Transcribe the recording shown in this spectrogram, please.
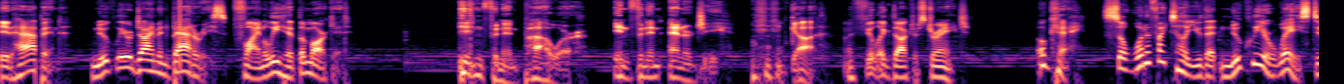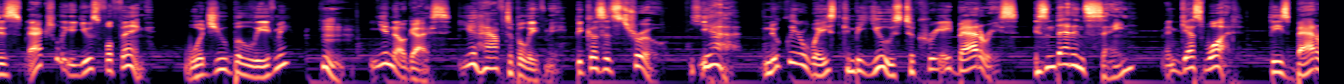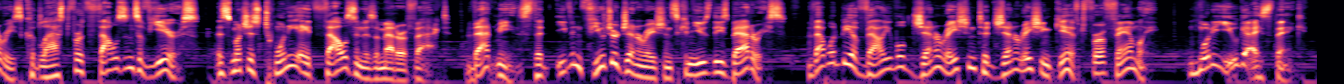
It happened. Nuclear diamond batteries finally hit the market. Infinite power, infinite energy. Oh god, I feel like Doctor Strange. Okay, so what if I tell you that nuclear waste is actually a useful thing? Would you believe me? Hmm, you know guys, you have to believe me because it's true. Yeah, nuclear waste can be used to create batteries. Isn't that insane? And guess what? These batteries could last for thousands of years, as much as 28,000 as a matter of fact. That means that even future generations can use these batteries. That would be a valuable generation to generation gift for a family. What do you guys think?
